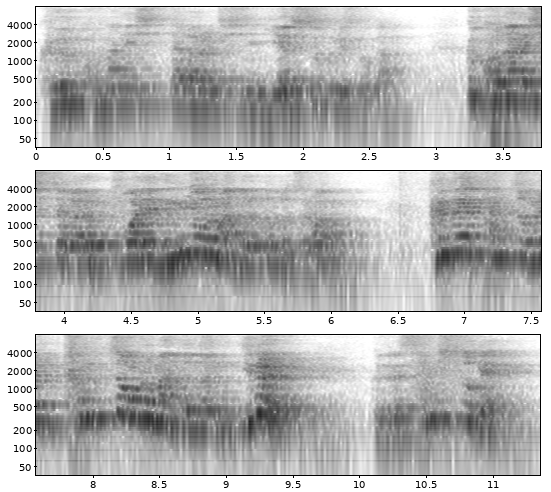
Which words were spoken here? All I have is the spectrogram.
그 고난의 십자가를 지신 예수 그리스도가 그 고난의 십자가를 부활의 능력으로 만들었던 것처럼 그들의 단점을 강점으로 만드는 일을 그들의 삶 속에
